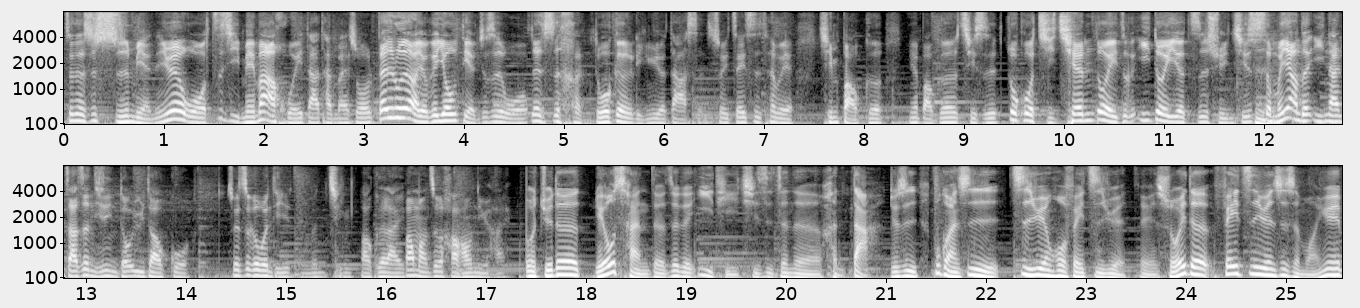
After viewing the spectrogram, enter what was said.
真的是失眠，因为我自己没办法回答。坦白说，但是陆队长有个优点，就是我认识很多个领域的大神，所以这一次特别请宝哥，因为宝哥其实做过几千对这个一对一的咨询，其实什么样的疑难杂症，其实你都遇到过。所以这个问题，我们请宝哥来帮忙。这个好好女孩，我觉得流产的这个议题其实真的很大，就是不管是自愿或非自愿。对，所谓的非自愿是什么？因为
